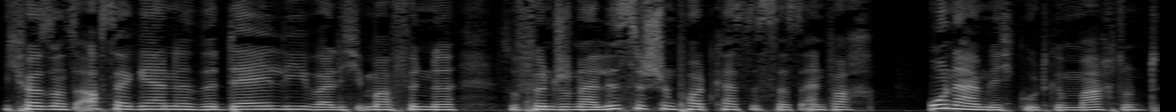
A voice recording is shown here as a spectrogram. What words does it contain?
Ich höre sonst auch sehr gerne The Daily, weil ich immer finde, so für einen journalistischen Podcast ist das einfach unheimlich gut gemacht und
